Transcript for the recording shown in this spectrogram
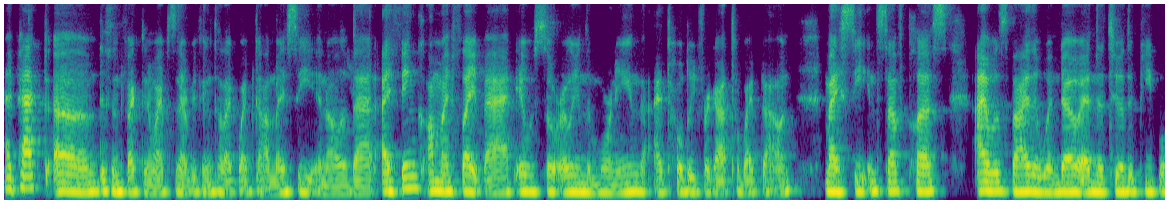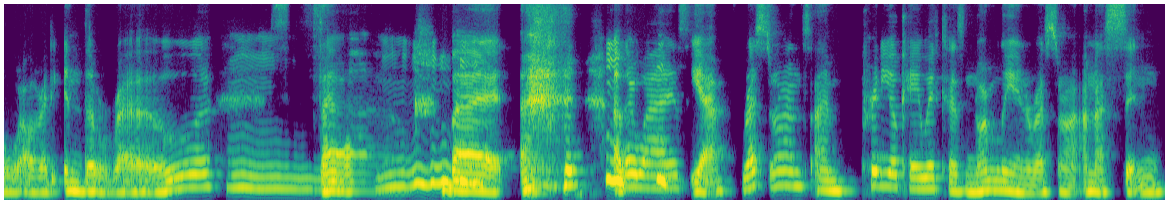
I packed um, disinfectant wipes and everything to like wipe down my seat and all of that. I think on my flight back, it was so early in the morning that I totally forgot to wipe down my seat and stuff. Plus, I was by the window and the two other people were already in the row. Mm. So, but otherwise, yeah, restaurants I'm pretty okay with because normally in a restaurant, I'm not sitting,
